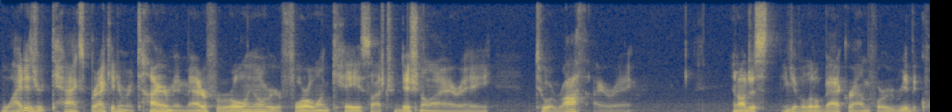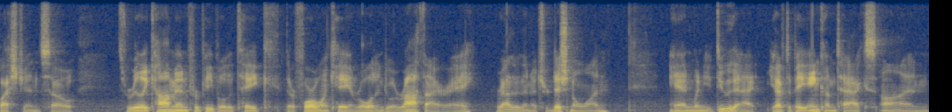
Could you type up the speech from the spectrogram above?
Why does your tax bracket in retirement matter for rolling over your 401k slash traditional IRA to a Roth IRA? And I'll just give a little background before we read the question. So, it's really common for people to take their 401k and roll it into a Roth IRA rather than a traditional one. And when you do that, you have to pay income tax on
